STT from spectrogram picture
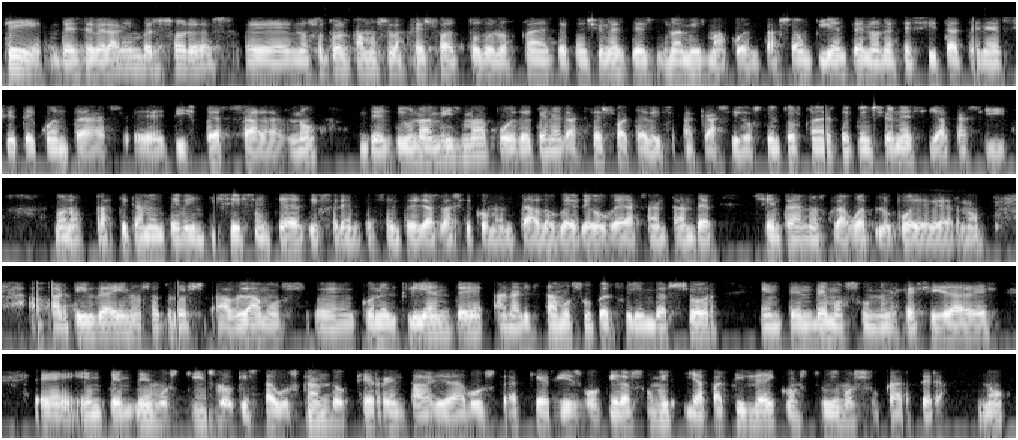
Sí, desde Velar Inversores eh, nosotros damos el acceso a todos los planes de pensiones desde una misma cuenta. O sea, un cliente no necesita tener siete cuentas eh, dispersadas, ¿no? Desde una misma puede tener acceso a, a, casi 200 planes de pensiones y a casi, bueno, prácticamente 26 entidades diferentes, entre ellas las que he comentado, BBVA, Santander. Si entra en nuestra web lo puede ver, ¿no? A partir de ahí nosotros hablamos eh, con el cliente, analizamos su perfil inversor entendemos sus necesidades, eh, entendemos qué es lo que está buscando, qué rentabilidad busca, qué riesgo quiere asumir y a partir de ahí construimos su cartera. ¿no?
